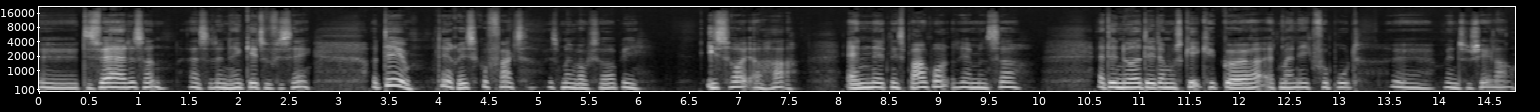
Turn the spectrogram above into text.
Øh, desværre er det sådan, altså den her ghettoficering. Og det det er en risikofaktor, hvis man vokser op i Ishøj og har anden etnisk baggrund, jamen så er det noget af det, der måske kan gøre, at man ikke får brudt øh, med en social arv.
